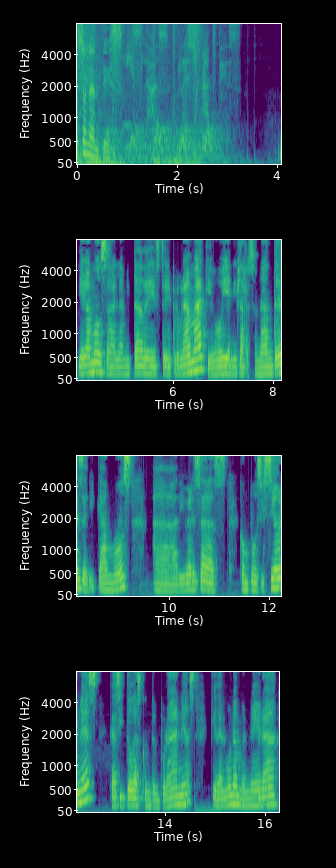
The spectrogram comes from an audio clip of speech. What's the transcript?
Resonantes. Islas Resonantes. Llegamos a la mitad de este programa que hoy en Islas Resonantes dedicamos a diversas composiciones, casi todas contemporáneas, que de alguna manera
